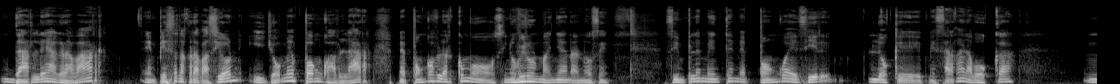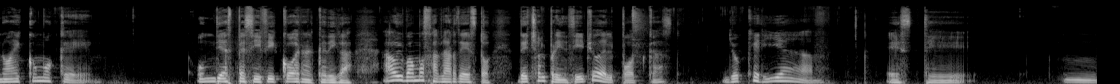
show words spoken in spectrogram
darle a grabar empieza la grabación y yo me pongo a hablar, me pongo a hablar como si no hubiera un mañana, no sé. Simplemente me pongo a decir lo que me salga de la boca. No hay como que un día específico en el que diga, ah, hoy vamos a hablar de esto. De hecho, al principio del podcast, yo quería, este, mm,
